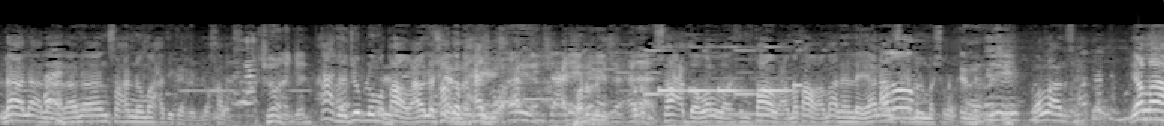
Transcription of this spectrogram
لا لا لا, أنا أنصح إنه ما حد يقرب له خلاص. شلون أجل؟ هذا جيب له مطاوعة ولا شوف له عليه صعبة والله مطاوعة مطاوعة ما لها الا أنا انسحب من المشروع والله انسحب يلا يا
